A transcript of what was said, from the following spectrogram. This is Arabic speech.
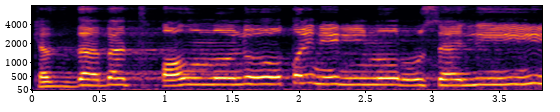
كذبت قوم لوط المرسلين.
